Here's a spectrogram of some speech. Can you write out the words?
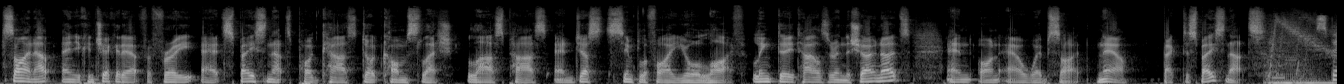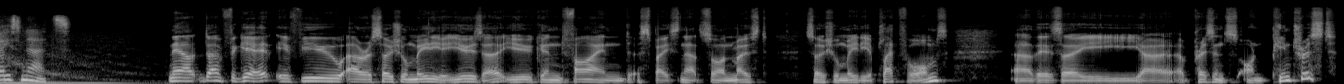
Sign up and you can check it out for free at spacenutspodcast.com slash lastpass and just simplify your life. Link details are in the show notes and on our website. Now, back to Space Nuts. Space Nuts. Now, don't forget, if you are a social media user, you can find Space Nuts on most social media platforms. Uh, there's a, uh, a presence on Pinterest,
